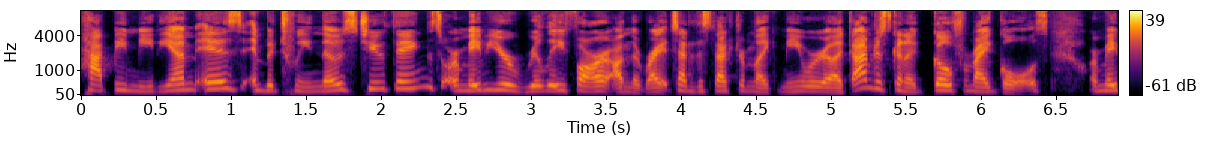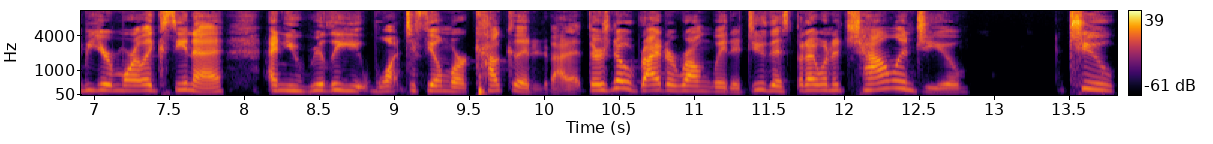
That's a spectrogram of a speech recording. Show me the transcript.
happy medium is in between those two things. Or maybe you're really far on the right side of the spectrum, like me, where you're like, I'm just going to go for my goals. Or maybe you're more like Cena and you really want to feel more calculated about it. There's no right or wrong way to do this, but I want to challenge you to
